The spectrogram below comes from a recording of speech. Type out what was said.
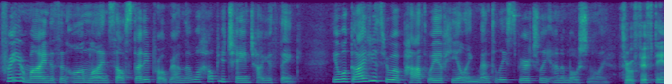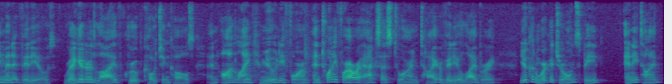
Free Your Mind is an online self study program that will help you change how you think. It will guide you through a pathway of healing mentally, spiritually, and emotionally. Through 15 minute videos, regular live group coaching calls, an online community forum, and 24 hour access to our entire video library, you can work at your own speed, anytime,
